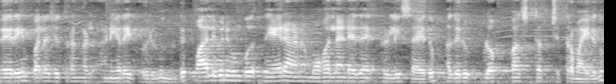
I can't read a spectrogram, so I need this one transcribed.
വേറെയും പല ചിത്രങ്ങൾ അണിയറയിൽ ഒരുങ്ങുന്നുണ്ട്. വാലുവിന് മുമ്പ് നേരാണ് മോഹൻലാലിന്റേത് റിലീസായതും. അതൊരു ബ്ലോക്ക് ബസ്റ്റർ ചിത്രമായിരുന്നു.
